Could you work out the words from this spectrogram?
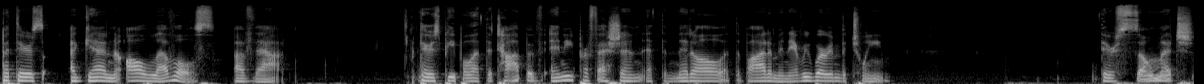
But there's, again, all levels of that. There's people at the top of any profession, at the middle, at the bottom, and everywhere in between. There's so much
